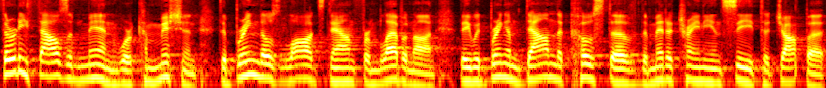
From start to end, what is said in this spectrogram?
30,000 men were commissioned to bring those logs down from Lebanon. They would bring them down the coast of the Mediterranean Sea to Joppa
